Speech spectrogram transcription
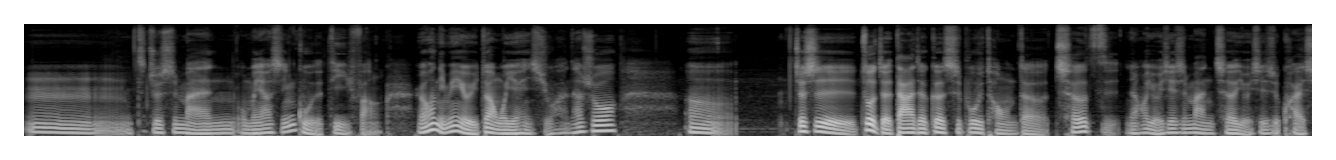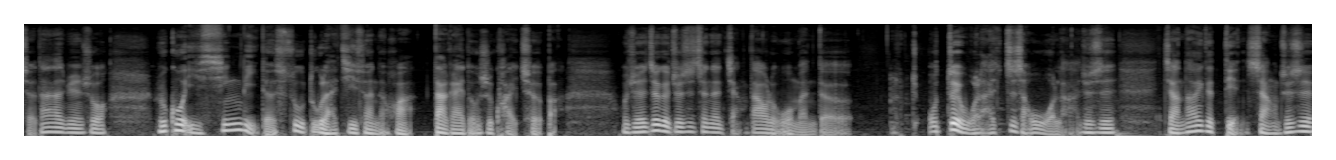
嗯，这就是蛮我们要辛苦的地方。然后里面有一段我也很喜欢，他说，嗯。就是作者搭着各式不同的车子，然后有一些是慢车，有一些是快车。他那边说，如果以心理的速度来计算的话，大概都是快车吧。我觉得这个就是真的讲到了我们的，我对我来，至少我啦，就是讲到一个点上，就是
